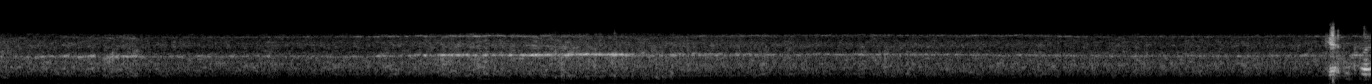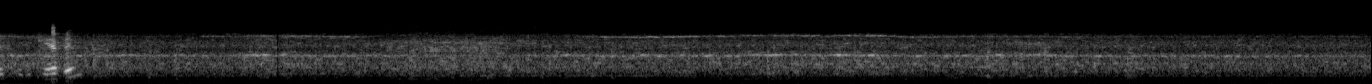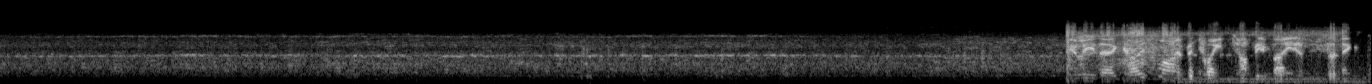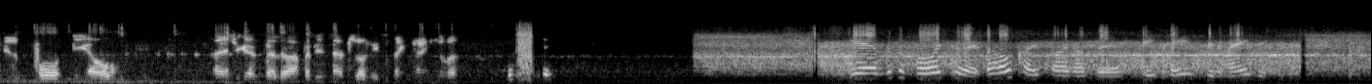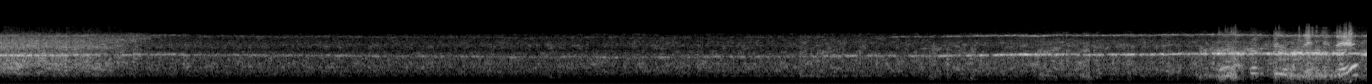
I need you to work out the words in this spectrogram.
Getting close to the cabin. Nearly the coastline between Tumby Bay and the next town, Port Neill. As you go further up, it is absolutely spectacular. Yeah, I'm looking forward to it. The whole coastline of the EP has been amazing. Got a bit of fish there.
